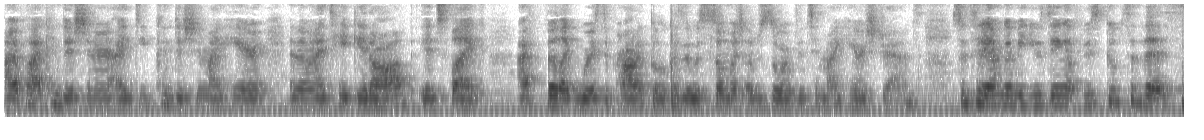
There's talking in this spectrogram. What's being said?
i apply conditioner i deep condition my hair and then when i take it off it's like I feel like where's the product go? Because it was so much absorbed into my hair strands. So today I'm going to be using a few scoops of this,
